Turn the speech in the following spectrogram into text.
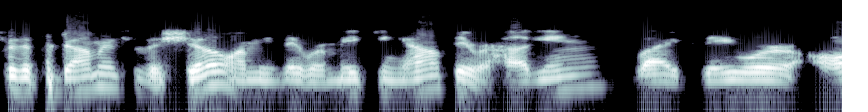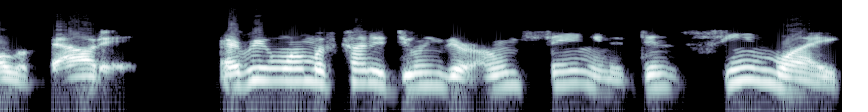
for the predominance of the show. I mean, they were making out, they were hugging, like they were all about it. Everyone was kind of doing their own thing and it didn't seem like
